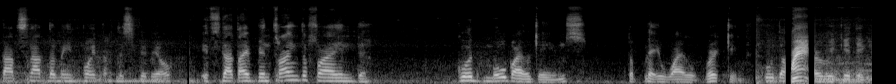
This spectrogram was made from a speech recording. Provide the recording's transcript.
that's not the main point of this video. It's that I've been trying to find good mobile games to play while working. Who the f are we kidding?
